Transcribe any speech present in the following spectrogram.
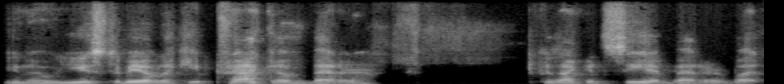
you know, used to be able to keep track of better because I could see it better. But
